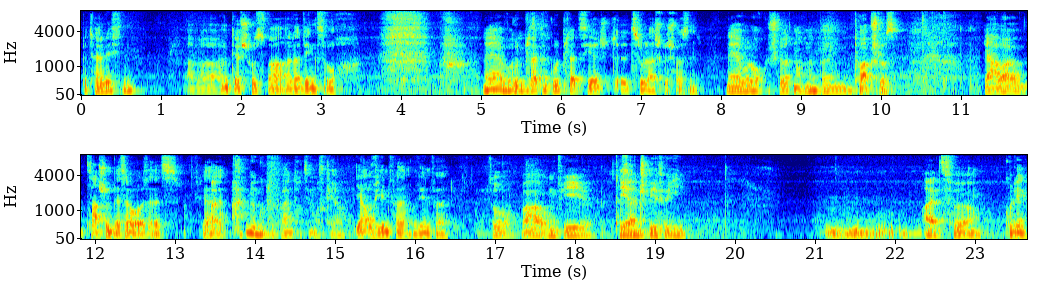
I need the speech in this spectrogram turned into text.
Beteiligten. Aber Und der Schuss war allerdings auch naja, gut, pla gut platziert, äh, zu lasch geschossen. Naja, wurde auch gestört noch ne, beim Torabschluss. Ja, aber Sah schon besser aus als. Ja, ja. hat mir gut gefallen, trotzdem Mosquera. ja auf jeden Fall, auf jeden Fall. So war irgendwie eher ein Spiel für ihn. Als für Kollegen.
